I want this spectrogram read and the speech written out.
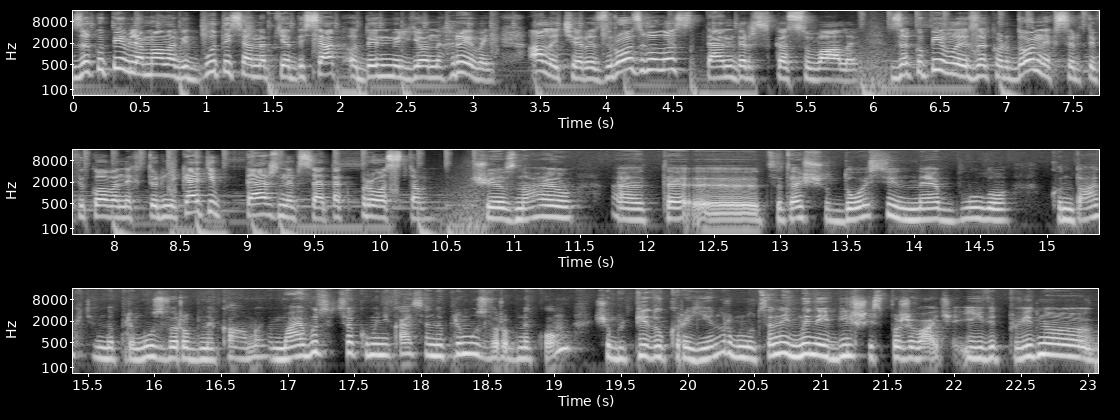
Закупівля мала відбутися на 51 мільйон гривень, але через розголос тендер скасували. Закупівлею закордонних сертифікованих турнікетів теж не все так просто. Що я знаю, е, те, е, це те, що досі не було контактів напряму з виробниками. Має бути ця комунікація напряму з виробником, щоб під Україну ну це ми найбільший споживач, і відповідно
